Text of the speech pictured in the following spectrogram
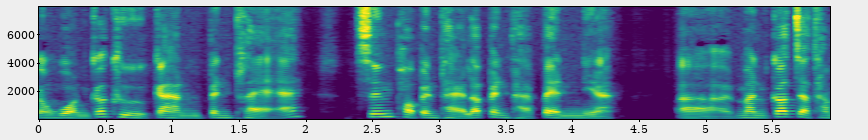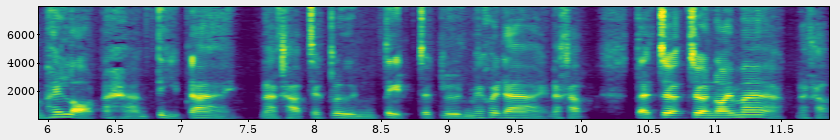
กังวลก็คือการเป็นแผล ซึ่งพอเป็นแผลแล้วเป็นแผลเป็นเนี่ยมันก็จะทำให้หลอดอาหารตีบได้นะครับ จะกลืนติดจะกลืนไม่ค่อยได้นะครับ แต่เจอเจอน้อยมากนะครับ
